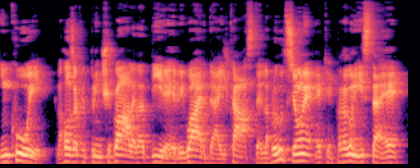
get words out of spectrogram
in cui la cosa più principale da dire che riguarda il cast e la produzione è che il protagonista è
